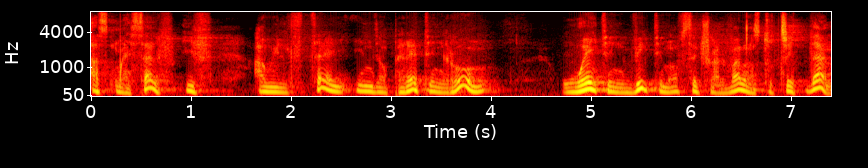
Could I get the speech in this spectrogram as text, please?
ask myself if I will stay in the operating room waiting victim of sexual violence to treat them.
